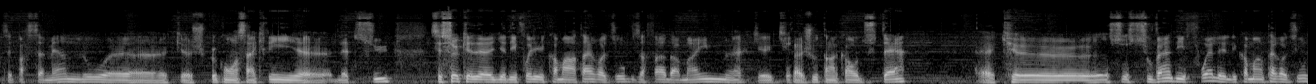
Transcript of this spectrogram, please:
c'est par semaine là, que je peux consacrer là-dessus. C'est sûr qu'il y a des fois des commentaires audio, des affaires de même euh, qui, rajoutent encore du temps. Euh, que souvent, des fois, les, commentaires audio,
